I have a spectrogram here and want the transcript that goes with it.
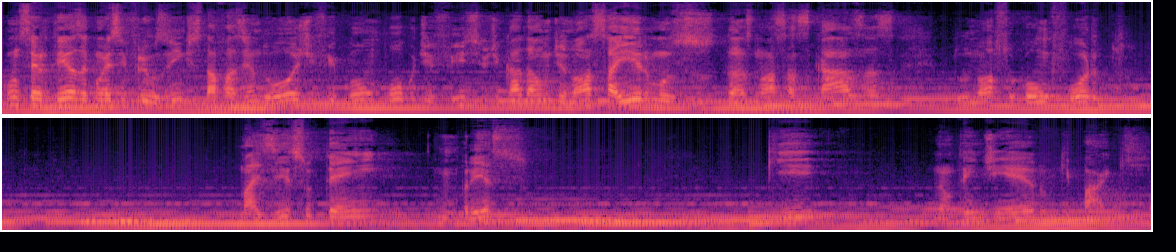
Com certeza, com esse friozinho que está fazendo hoje, ficou um pouco difícil de cada um de nós sairmos das nossas casas, do nosso conforto. Mas isso tem um preço que não tem dinheiro que pague.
